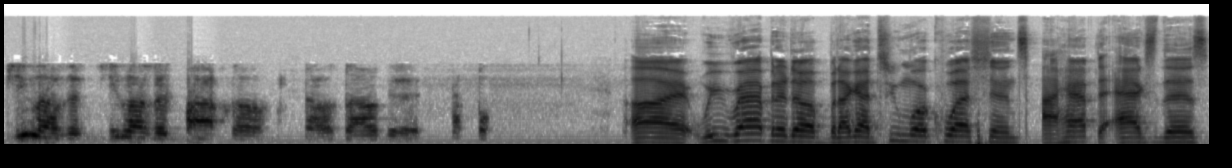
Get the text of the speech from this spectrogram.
she loves it. She loves her pop, so you know, it's all good. All right, we wrapping it up, but I got two more questions. I have to ask this.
